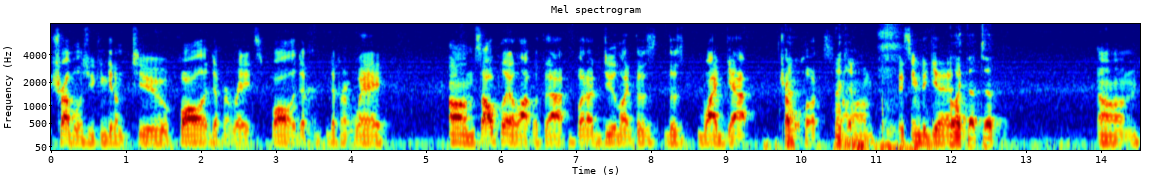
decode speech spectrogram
trebles, you can get them to fall at different rates, fall a different different way. Um, so I'll play a lot with that, but I do like those those wide gap treble hooks. Okay. Um, they seem to get. I like that tip. Um,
